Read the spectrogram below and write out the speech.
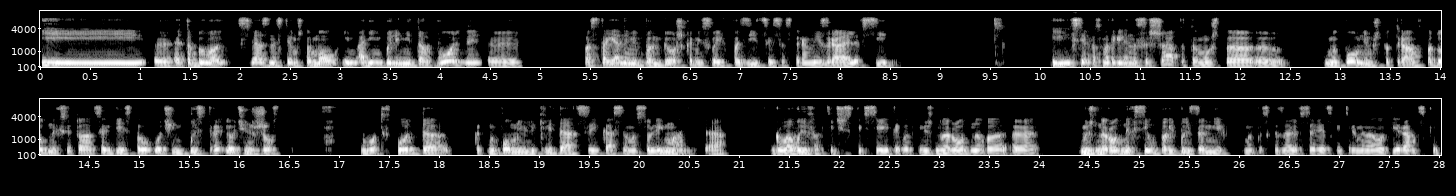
И э, это было связано с тем, что, мол, им, они были недовольны э, постоянными бомбежками своих позиций со стороны Израиля в Сирии. И все посмотрели на США, потому что э, мы помним, что Трамп в подобных ситуациях действовал очень быстро и очень жестко. Вот, вплоть до, как мы помним, ликвидации Касама Сулеймани, да, главы фактически всей этой вот международного, э, международных сил борьбы за мир, мы бы сказали в советской терминологии иранской.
